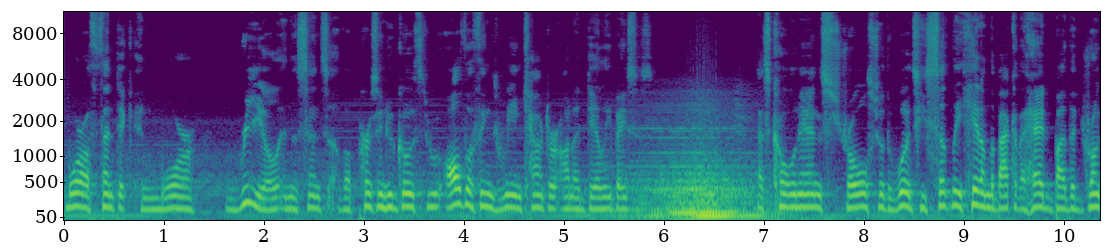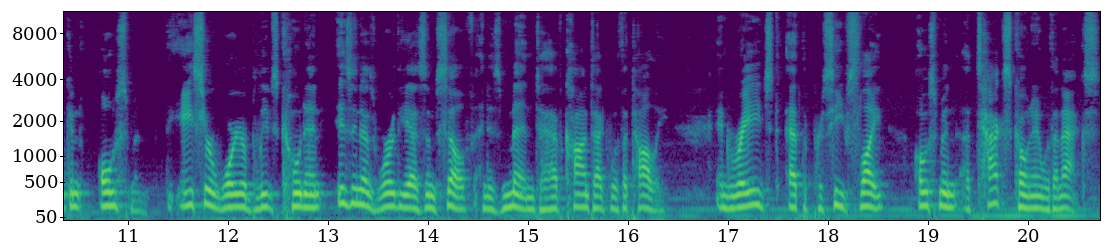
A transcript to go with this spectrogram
more authentic and more real in the sense of a person who goes through all the things we encounter on a daily basis. As Conan strolls through the woods, he's suddenly hit on the back of the head by the drunken Osman. The Aesir warrior believes Conan isn't as worthy as himself and his men to have contact with Atali. Enraged at the perceived slight, Osman attacks Conan with an axe.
